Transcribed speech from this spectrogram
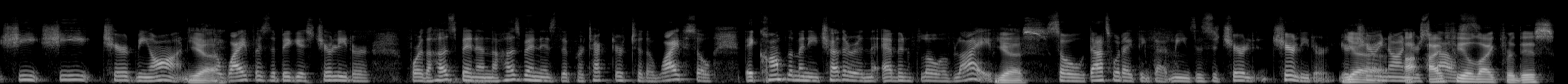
she she cheered me on. Yeah. The wife is the biggest cheerleader for the husband and the husband is the protector to the wife. So they complement each other in the ebb and flow of life. yes. So that's what I think that means is a cheer cheerleader. You're cheering on your spouse. I feel like for this,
